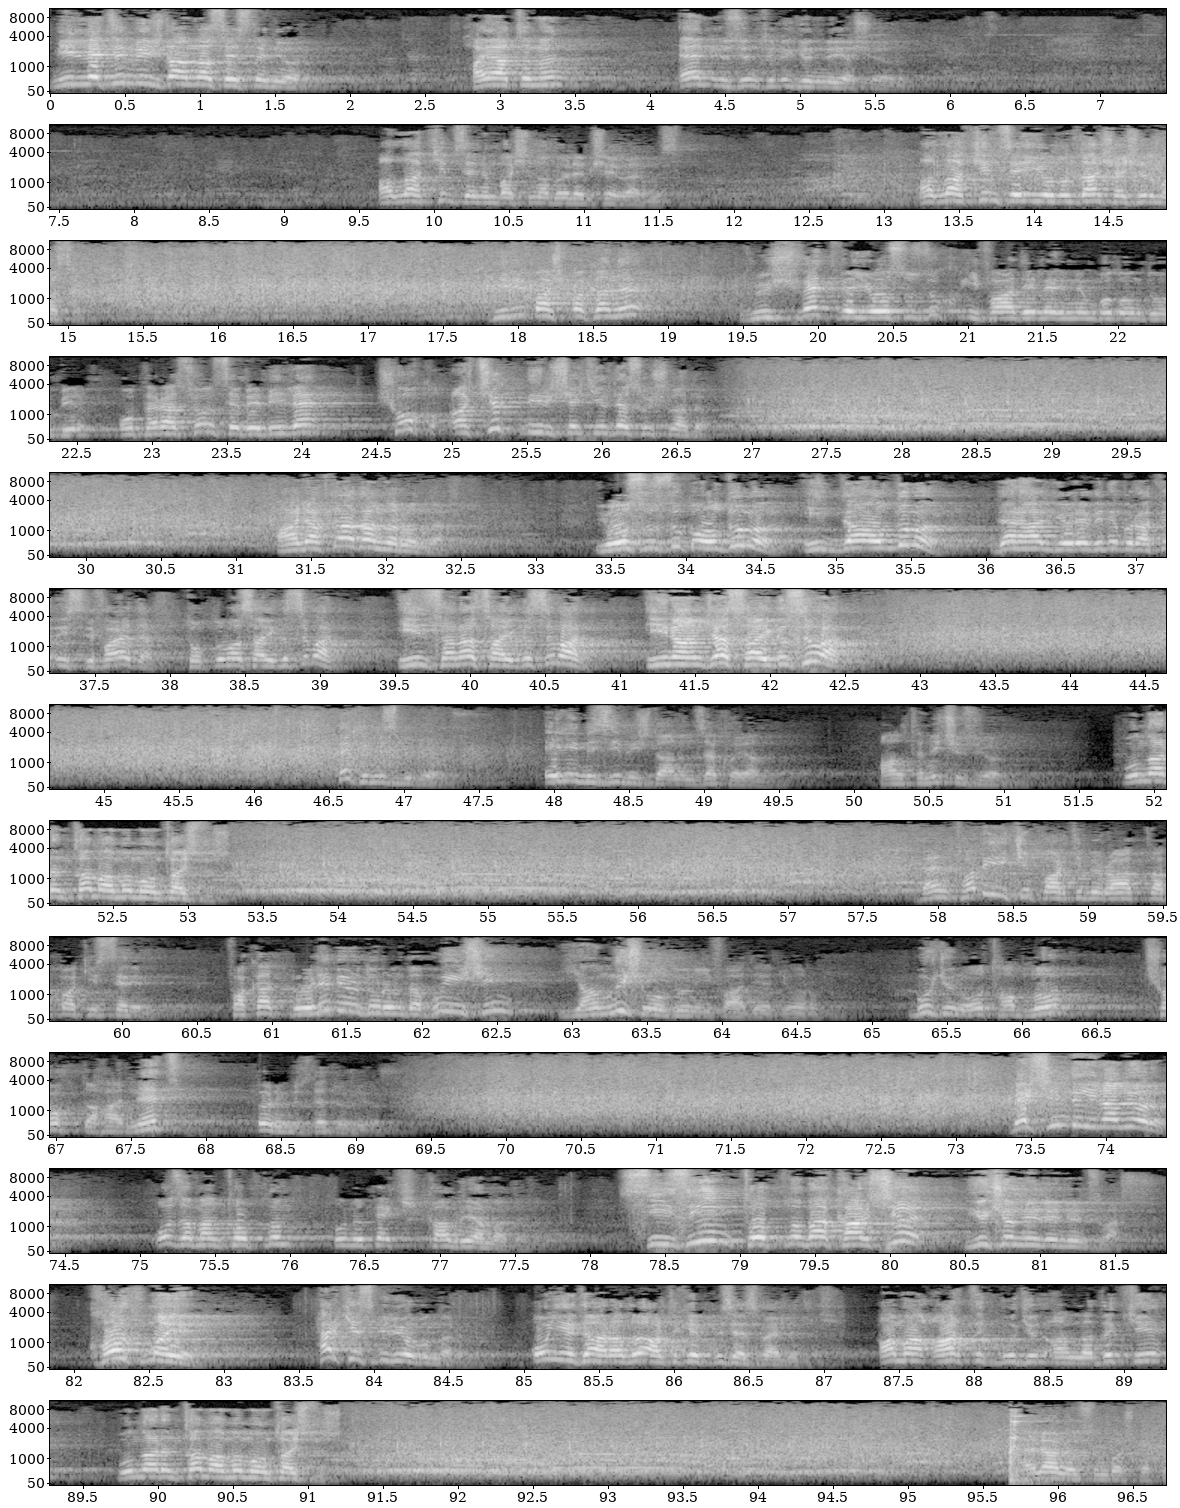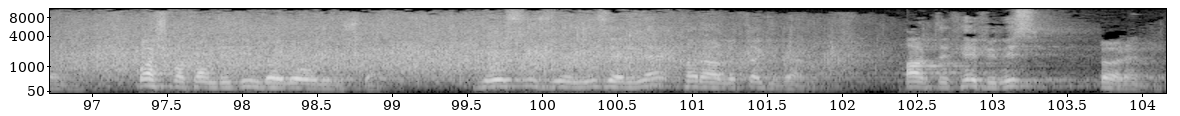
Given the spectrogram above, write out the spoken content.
milletin vicdanına sesleniyorum. Hayatımın en üzüntülü gününü yaşıyorum. Allah kimsenin başına böyle bir şey vermesin. Allah kimseyi yolundan şaşırmasın. Biri başbakanı rüşvet ve yolsuzluk ifadelerinin bulunduğu bir operasyon sebebiyle çok açık bir şekilde suçladı. Ahlaklı adamlar onlar. Yolsuzluk oldu mu, iddia oldu mu derhal görevini bırakır istifa eder. Topluma saygısı var, insana saygısı var, inanca saygısı var. Hepimiz biliyoruz. Elimizi vicdanımıza koyalım. Altını çiziyorum. Bunların tamamı montajdır. Ben tabii ki partimi rahatlatmak isterim. Fakat böyle bir durumda bu işin yanlış olduğunu ifade ediyorum. Bugün o tablo çok daha net önümüzde duruyor. Ve şimdi inanıyorum. O zaman toplum bunu pek kavrayamadı. Sizin topluma karşı yükümlülüğünüz var. Korkmayın. Herkes biliyor bunları. 17 Aralık'ı artık hepimiz ezberledik. Ama artık bugün anladık ki bunların tamamı montajdır. Helal olsun başbakanım. Başbakan dediğim böyle olur işte. Yolsuzluğun üzerine kararlılıkla giderler. Artık hepimiz öğrendik.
